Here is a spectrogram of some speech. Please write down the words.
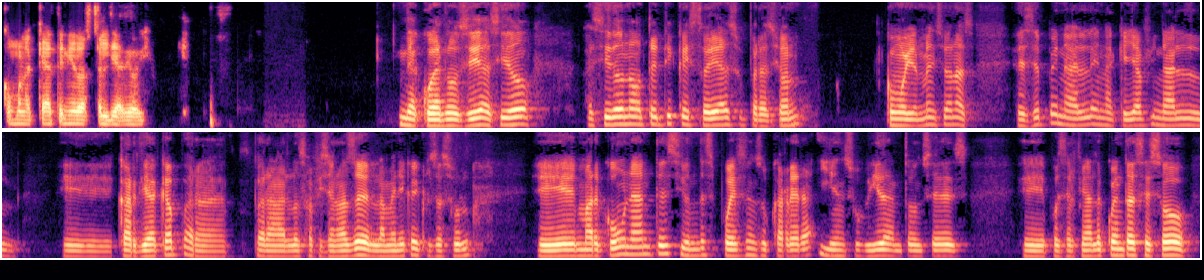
como la que ha tenido hasta el día de hoy. De acuerdo, sí, ha sido, ha sido una auténtica historia de superación. Como bien mencionas, ese penal en aquella final eh, cardíaca para, para los aficionados del América y Cruz Azul eh, marcó un antes y un después en su carrera y en su vida. Entonces, eh, pues al final de cuentas eso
